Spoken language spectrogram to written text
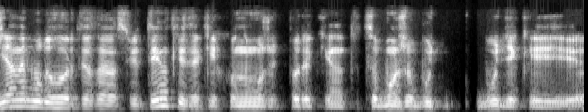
Я не буду говорити зараз відтинки, з яких вони можуть перекинути. Це може бути будь-який е,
